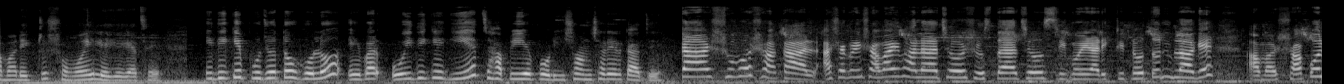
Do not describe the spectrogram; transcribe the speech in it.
আমার একটু সময় লেগে গেছে। এদিকে পুজো তো হলো, এবার ওই দিকে গিয়ে ঝাঁপিয়ে পড়ি সংসারের কাজে। শুভ সকাল। আশা করি সবাই ভালো আছো, সুস্থ আছো। শ্রীময়ের আরেকটি নতুন ব্লগে আমার সকল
